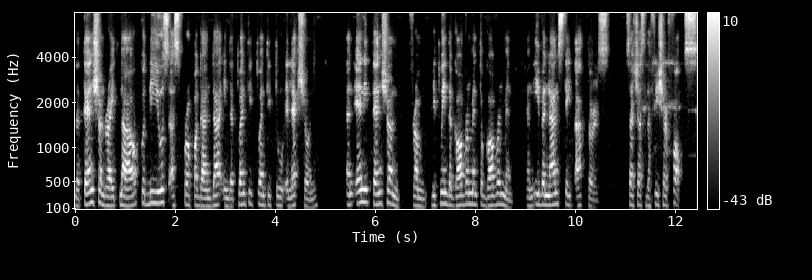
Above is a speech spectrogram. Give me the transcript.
the tension right now could be used as propaganda in the 2022 election and any tension from between the government to government and even non-state actors such as the fisherfolks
